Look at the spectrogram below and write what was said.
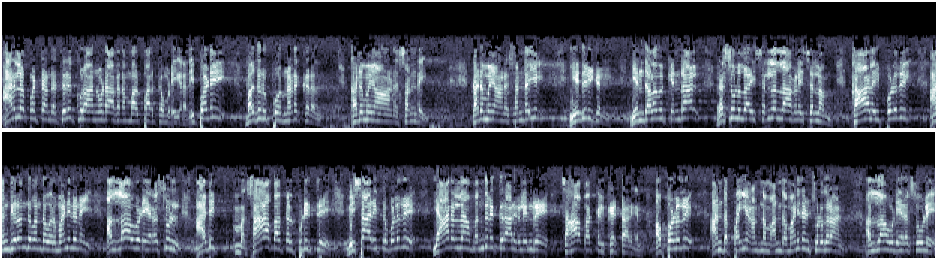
அருளப்பட்ட அந்த திருக்குறானூடாக நம்மால் பார்க்க முடிகிறது. இப்படி பதிர்போர் நடக்கிறது. கடுமையான சண்டை. கடுமையான சண்டையில் எதிரிகள் எந்த அளவுக்கு என்றால் ரசூலுல்லாஹி ஸல்லல்லாஹு செல்லம் காலை பொழுதில் அங்கிருந்து வந்த ஒரு மனிதனை அல்லாஹ்வுடைய ரசூல் அடி சஹாபாக்கள் பிடித்து விசாரித்த பொழுது யாரெல்லாம் வந்திருக்கிறார்கள் என்று சஹாபாக்கள் கேட்டார்கள். அப்பொழுது அந்த பையன் அந்த அந்த மனிதன் சொல்கிறான் அல்லாஹ்வுடைய ரசூலே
